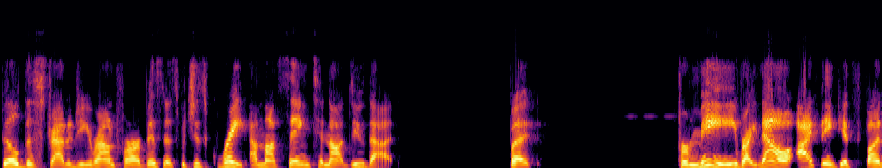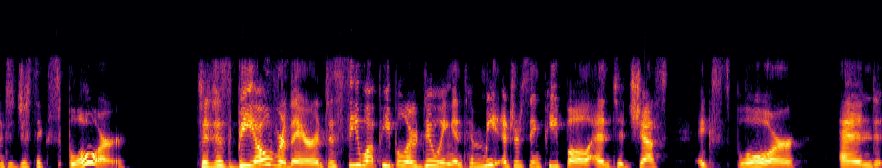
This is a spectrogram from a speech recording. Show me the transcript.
build this strategy around for our business, which is great. I'm not saying to not do that. But for me right now, I think it's fun to just explore, to just be over there and to see what people are doing and to meet interesting people and to just explore and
